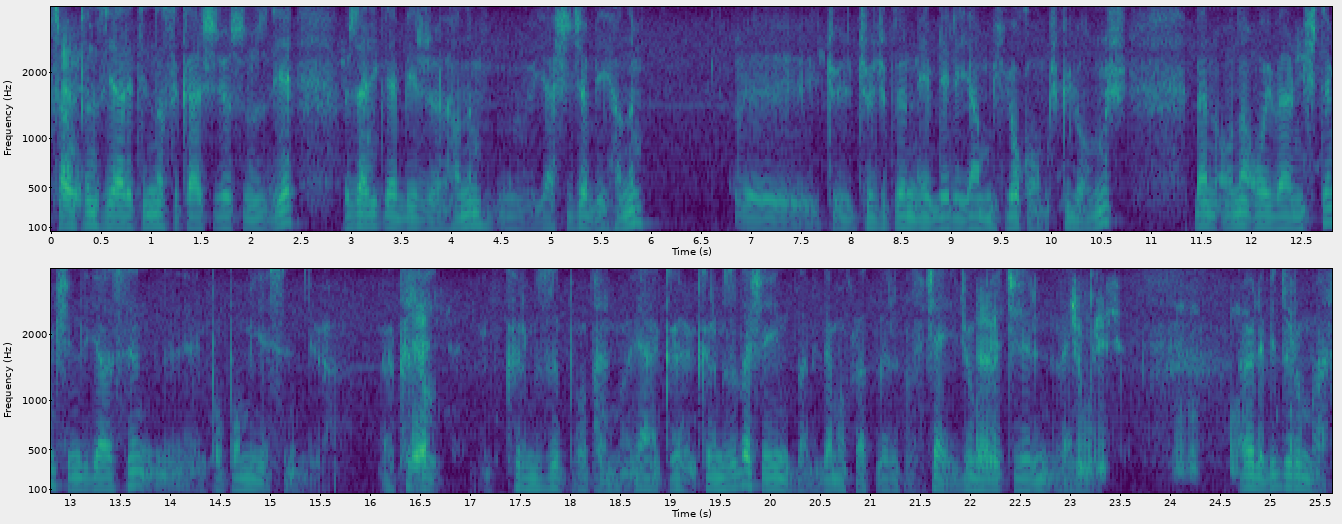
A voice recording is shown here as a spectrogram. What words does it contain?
Trump'ın evet. ziyaretini nasıl karşılıyorsunuz diye. Özellikle bir hanım yaşlıca bir hanım çocukların evleri yanmış yok olmuş kül olmuş. Ben ona oy vermiştim şimdi gelsin popomu yesin diyor. Kızıl evet kırmızı popom. Yani kır, kırmızı da şeyin tabi demokratların şey cumhuriyetçilerin evet. rengi. Cumhuriyet. Öyle bir durum var.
